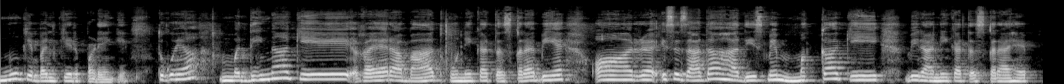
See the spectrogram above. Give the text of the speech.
मुँह के बल गिर पड़ेंगे। तो गोया मदीना के गैर आबाद होने का तस्करा भी है और इससे ज़्यादा हदीस में मक्का की वीरानी का तस्करा है।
